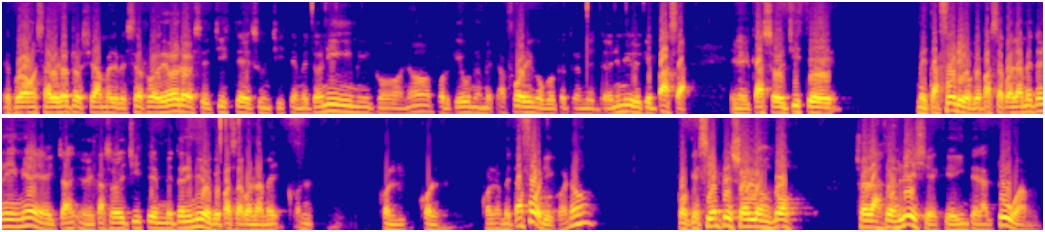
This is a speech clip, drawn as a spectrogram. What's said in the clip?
Después vamos a ver otro, se llama el becerro de oro, ese chiste es un chiste metonímico, ¿no? Porque uno es metafórico, porque otro es metonímico. ¿Y qué pasa? En el caso del chiste metafórico, ¿qué pasa con la metonimia? Y en el caso del chiste metonímico, ¿qué pasa con, la, con, lo metafórico, ¿no? Porque siempre son los dos, son las dos leyes que interactúan.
